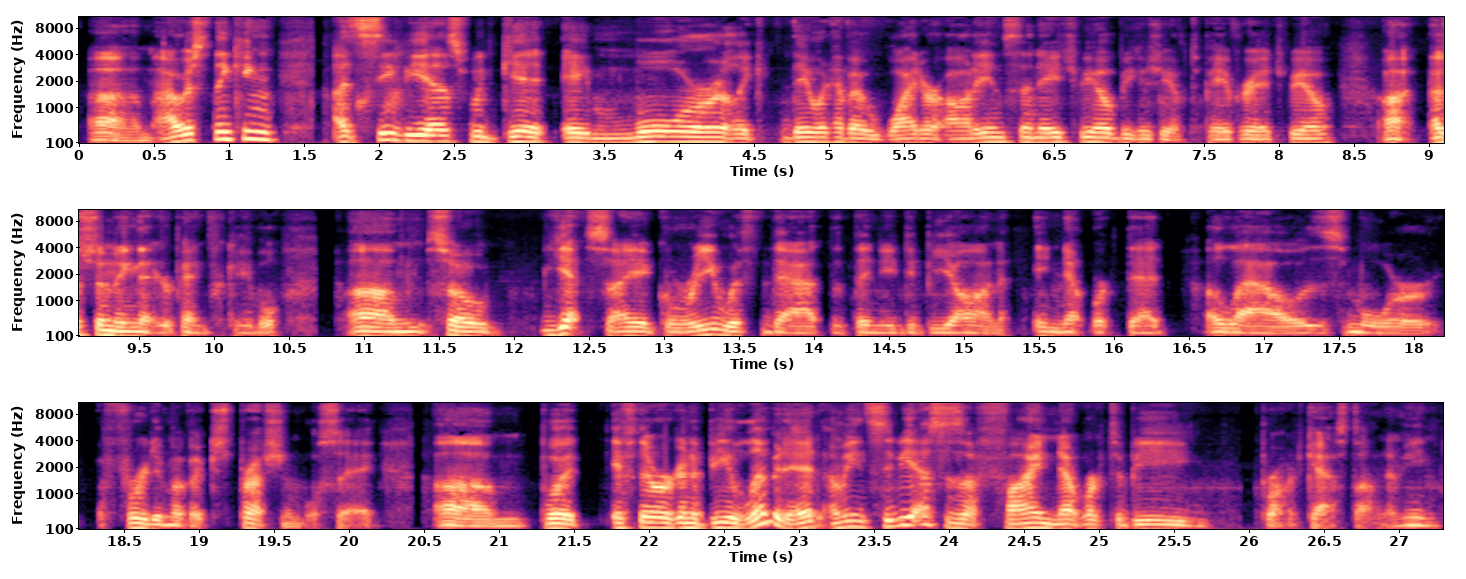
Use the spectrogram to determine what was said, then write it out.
Um, I was thinking uh, CBS would get a more like they would have a wider audience than HBO because you have to pay for HBO, uh, assuming that you're paying for cable. Um, so yes, I agree with that. That they need to be on a network that allows more freedom of expression. We'll say. Um, but if they were going to be limited, I mean, CBS is a fine network to be broadcast on. I mean,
